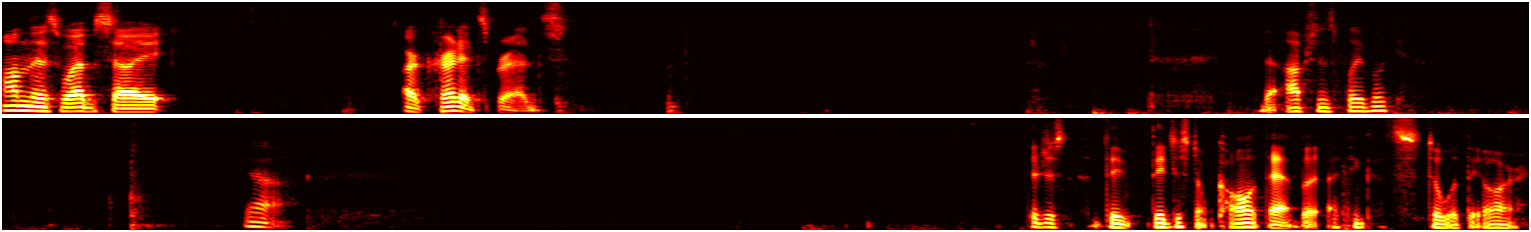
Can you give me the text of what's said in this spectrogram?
on this website are credit spreads. The options playbook? Yeah. They're just they they just don't call it that, but I think that's still what they are.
